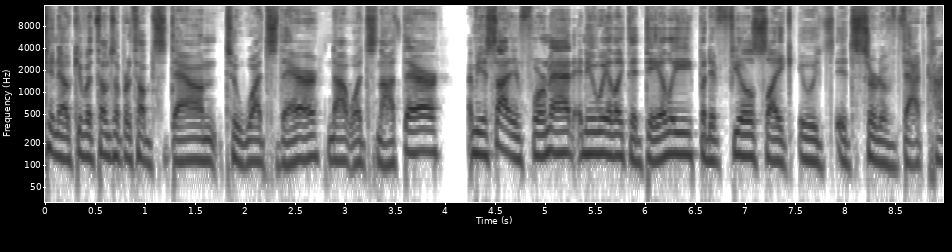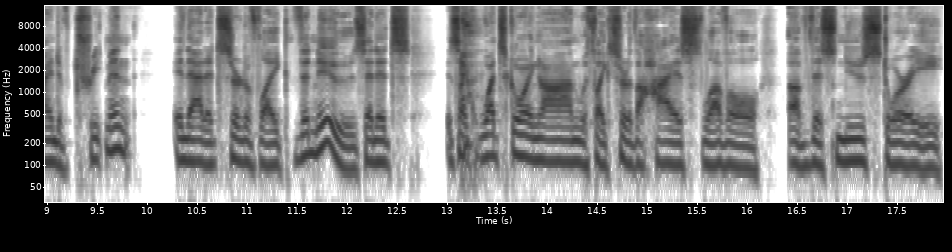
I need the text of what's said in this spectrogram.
you know, give a thumbs up or thumbs down to what's there, not what's not there. I mean, it's not in format anyway like the daily, but it feels like it was it's sort of that kind of treatment in that it's sort of like the news and it's it's like what's going on with like sort of the highest level of this news story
